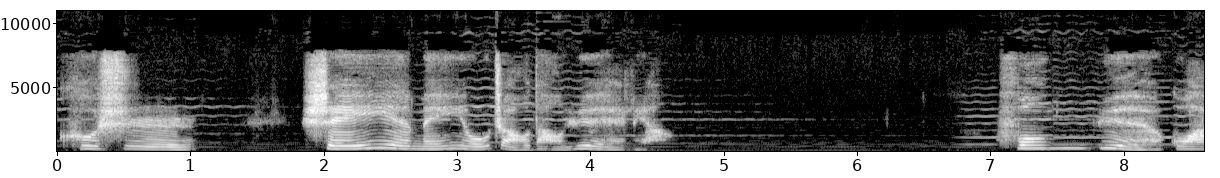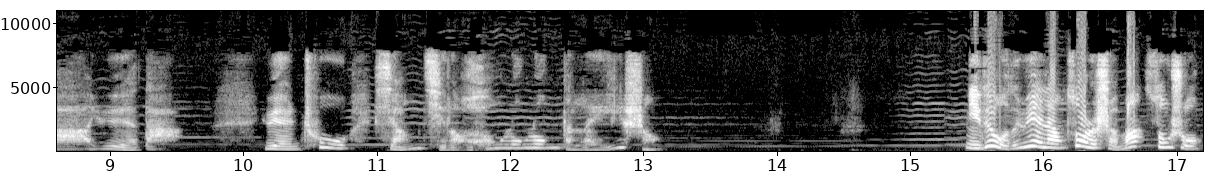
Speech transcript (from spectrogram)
可是，谁也没有找到月亮。风越刮越大，远处响起了轰隆隆的雷声。你对我的月亮做了什么，松鼠？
